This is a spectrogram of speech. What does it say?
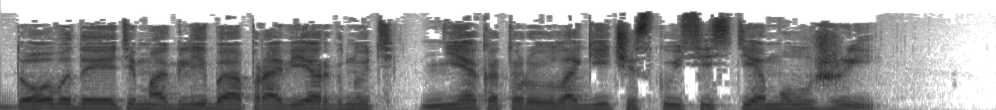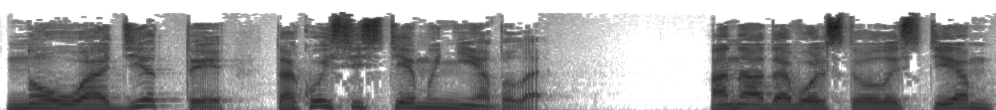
Доводы эти могли бы опровергнуть некоторую логическую систему лжи, но у Адетты такой системы не было – она довольствовалась тем,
